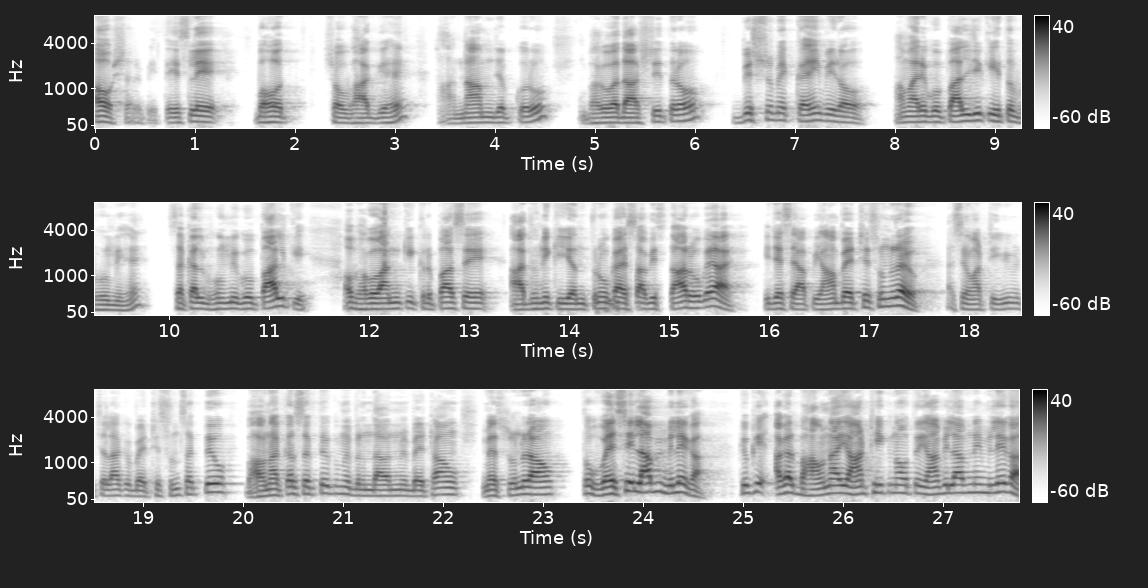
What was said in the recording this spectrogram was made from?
अवसर भी। तो इसलिए बहुत सौभाग्य है। हाँ नाम जब करो, भगवद आश्रित रहो, विश्व में कहीं भी रहो। हमारे गोपाल जी की ही तो भूमि है, सकल भूमि गोपाल की। और भगवान की कृपा से आधुनिक यंत्रों का ऐसा विस्तार हो गया है कि जैसे आप यहाँ बैठे सुन रहे हो, ऐसे वहाँ टीवी में चला के बैठे सुन सकते हो, भावना कर सकते हो कि मैं वृंदावन में बैठा हूँ, मैं सुन रहा हूँ तो वैसे लाभ मिलेगा। क्योंकि अगर भावना यहाँ ठीक ना हो तो यहाँ भी लाभ नहीं मिलेगा,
